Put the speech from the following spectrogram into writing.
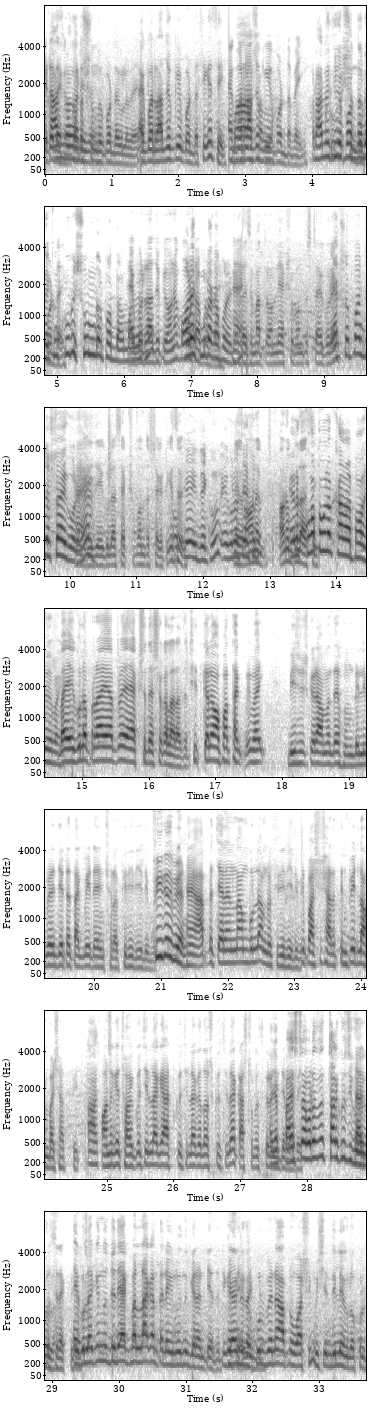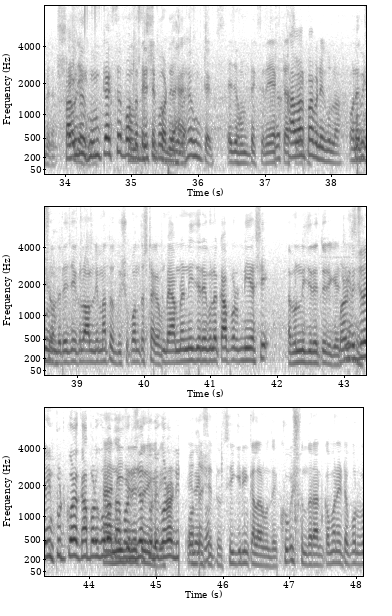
এটা দেখেন কত সুন্দর পর্দাগুলো ভাই। একবার রাজকীয় পর্দা ঠিক আছে? একবার রাজকীয় পর্দা ভাই। রাজকীয় খুবই পর্দা সুন্দর দেখুন। খুবই সুন্দর পর্দা। একবার রাজকীয় অনেক অনেক মোটা কাপড় এটা আছে মাত্র অনলি 150 টাকা করে। একশো পঞ্চাশ টাকা করে হ্যাঁ হ্যাঁ? এই যে এগুলো আছে 150 টাকা ঠিক আছে? এই দেখুন এগুলো অনেক অনেকগুলো আছে। কতগুলো কালার পাওয়া যায় ভাই? ভাই এগুলো প্রায় আপনার 100 150 কালার আছে। শীতকালে অফার থাকবে ভাই। বিশেষ করে আমাদের হোম ডেলিভারি যেটা থাকবে এটা ইনশাআল্লাহ ফ্রি দিয়ে দিব। ফ্রি দিয়ে দিবেন? হ্যাঁ আপনার চ্যানেল নাম বললে আমরা ফ্রি দিয়ে দিব। পাশে সাড়ে তিন ফিট লম্বা সাত ফিট আচ্ছা। অনেকে ছয় কুচি লাগে আট কুচি লাগে দশ কুচি লাগে কাস্টমাইজ করে আচ্ছা দিতে প্রাইসটা বলতে চার খুশি করে এগুলো? কুচি রাখতে এগুলো কিন্তু যদি একবার লাগান তাহলে এগুলো কিন্তু গ্যারান্টি আছে ঠিক আছে। খুলবে না আপনি ওয়াশিং মেশিন দিলে এগুলো খুলবে না। সবই হোম ট্যাক্সের পর্দা দেশি পর্দা হ্যাঁ। হোম ট্যাক্স এই যে হোম টেক্সের এই একটা কালার পাবেন এগুলো অনেক অনেক সুন্দর এই যে এগুলো অনলি মাত্র 250 টাকা আমরা নিজের এগুলো কাপড় নিয়ে আসি। এবং নিজেরাই তৈরি করি মানে নিজেরা ইনপুট করে কাপড়গুলো হ্যাঁ, তারপর নিজেরা তৈরি করে। পদ্মা সেতু সি গ্রিন কালার মধ্যে খুবই সুন্দর আনকমন এটা পূর্ব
